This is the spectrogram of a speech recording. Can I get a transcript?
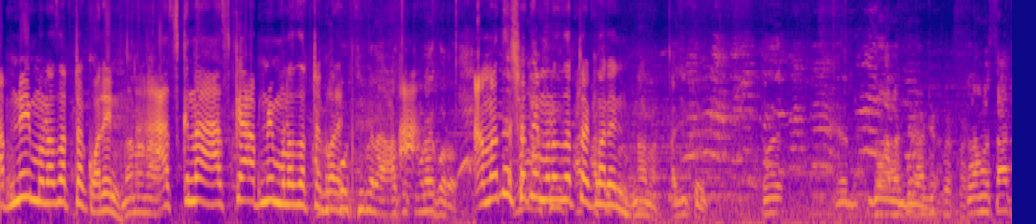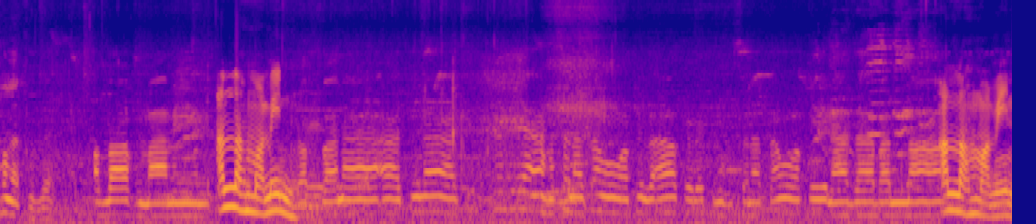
আপনি মোনাজাতটা করেন। না, না, না। আজকে না আজকে আপনি মোনাজাতটা করেন। আমাদের সাথে মোনাজাতটা করেন। না না আজই করি। তোমার দোয়া লাগবে তো আমার চা খাওয়া একটু اللهم آمين. اللهم آمين. ربنا آتنا في الدنيا حسنة وفي الآخرة حسنة وقنا عذاب النار. اللهم آمين.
